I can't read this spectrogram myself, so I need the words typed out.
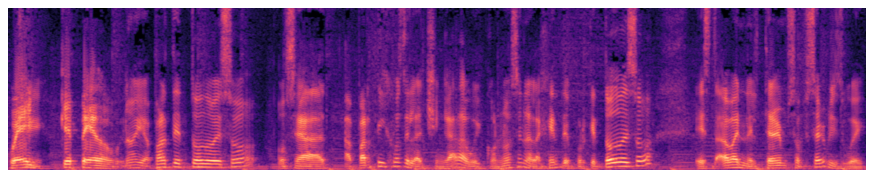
Güey, qué pedo, güey. No, y aparte todo eso, o sea, aparte hijos de la chingada, güey, conocen a la gente, porque todo eso estaba en el Terms of Service, güey,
